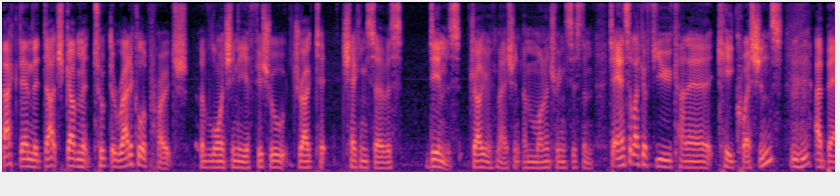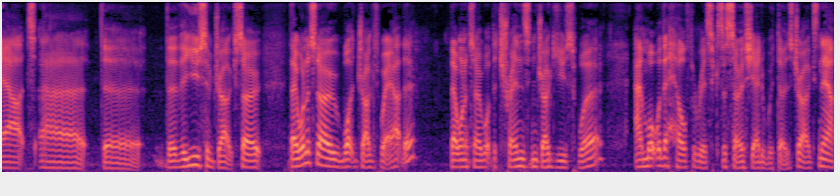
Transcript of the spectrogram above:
back then, the Dutch government took the radical approach of launching the official drug te- checking service. DIMS, Drug Information and Monitoring System, to answer like a few kind of key questions about uh, the, the the use of drugs. So they wanted to know what drugs were out there, they wanted to know what the trends in drug use were and what were the health risks associated with those drugs. Now,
